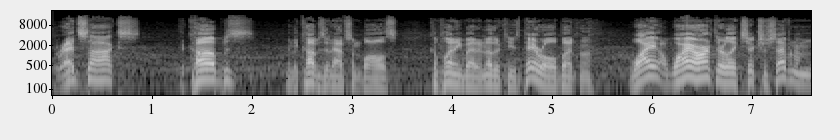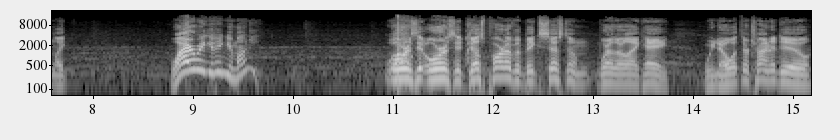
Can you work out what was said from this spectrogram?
the Red Sox, the Cubs. Mean, the Cubs that have some balls complaining about another team's payroll, but why why aren't there like six or seven? I'm like, why are we giving you money? or is it or is it just part of a big system where they're like, hey, we know what they're trying to do.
